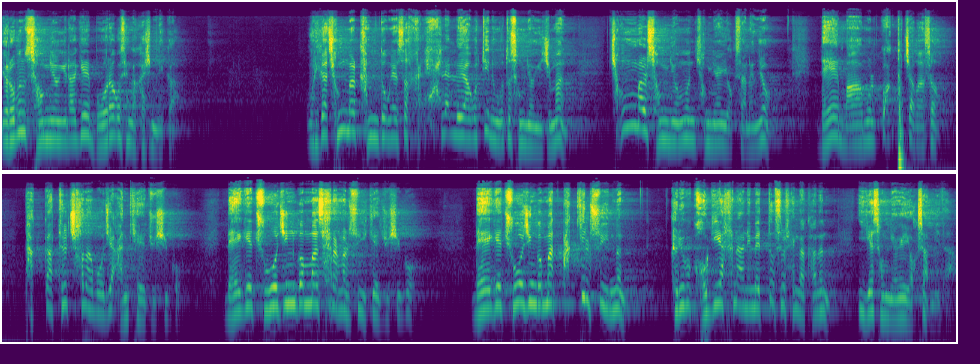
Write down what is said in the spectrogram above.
여러분 성령이라게 뭐라고 생각하십니까? 우리가 정말 감동해서 할렐루야 하고 뛰는 것도 성령이지만 정말 성령은 성령의 역사는요 내 마음을 꽉 붙잡아서 바깥을 쳐다보지 않게 해주시고 내게 주어진 것만 사랑할 수 있게 해주시고 내게 주어진 것만 아낄 수 있는 그리고 거기에 하나님의 뜻을 생각하는 이게 성령의 역사입니다.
